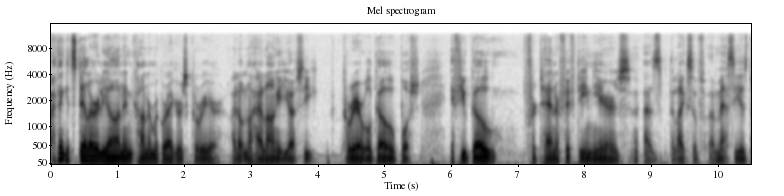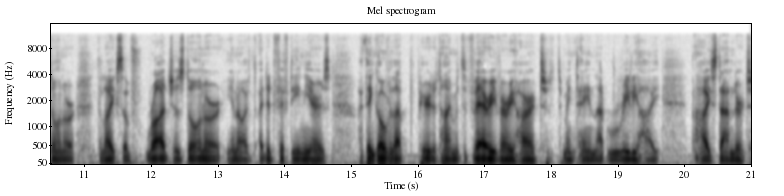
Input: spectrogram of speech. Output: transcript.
I think it's still early on in Conor McGregor's career. I don't know how long a UFC career will go, but if you go for 10 or 15 years, as the likes of uh, Messi has done, or the likes of Rog has done, or, you know, I've, I did 15 years, I think over that period of time, it's very, very hard to, to maintain that really high high standard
